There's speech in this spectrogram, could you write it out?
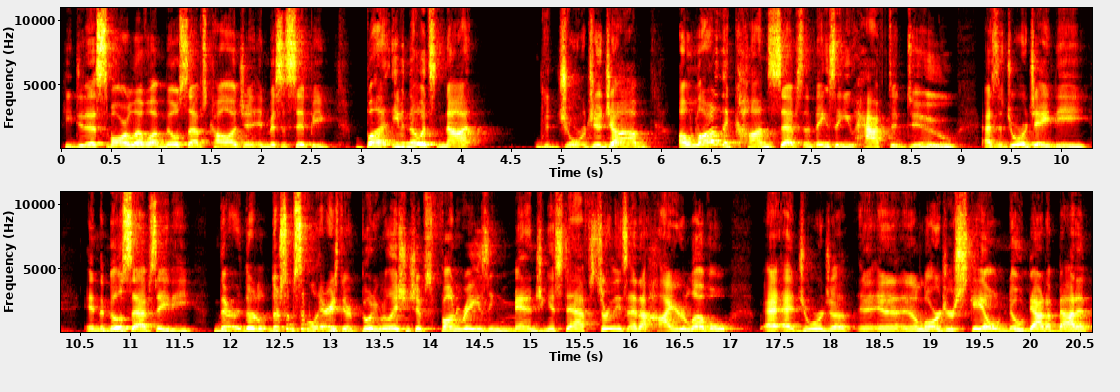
He did a smaller level at Millsaps College in, in Mississippi. But even though it's not the Georgia job, a lot of the concepts and things that you have to do as a Georgia AD and the Millsaps AD, there, there, there's some similarities there. Building relationships, fundraising, managing a staff. Certainly, it's at a higher level at, at Georgia in, in a, in a larger scale, no doubt about it.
